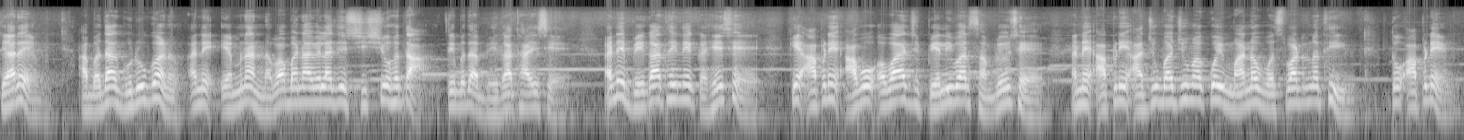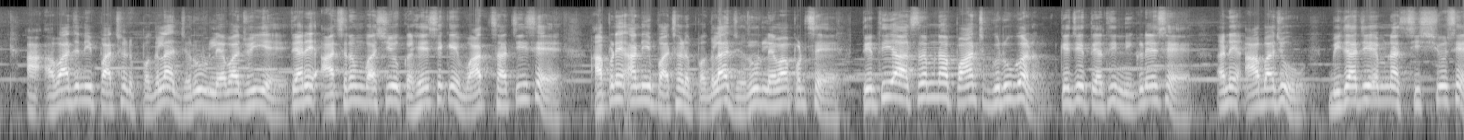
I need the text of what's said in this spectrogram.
ત્યારે આ બધા ગુરુગણ અને એમના નવા બનાવેલા જે શિષ્યો હતા તે બધા ભેગા થાય છે. અને ભેગા થઈને કહે છે કે આપણે આવો અવાજ પહેલીવાર સાંભળ્યો છે અને આપણી આજુબાજુમાં કોઈ માનવ વસવાટ નથી, તો આપણે આ અવાજની પાછળ પગલાં જરૂર લેવા જોઈએ. ત્યારે આશ્રમવાસીઓ કહે છે કે વાત સાચી છે. આપણે આની પાછળ પગલાં જરૂર લેવા પડશે. તેથી આશ્રમના પાંચ ગુરુગણ કે જે ત્યાંથી નીકળે છે અને આ બાજુ બીજા જે એમના શિષ્યો છે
